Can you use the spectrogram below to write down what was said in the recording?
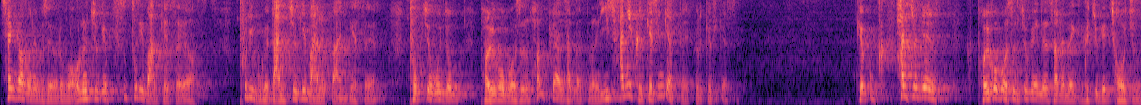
생각을 해보세요. 여러분 어느 쪽에 풀이 많겠어요? 풀이 무거워요. 남쪽이 많을 거 아니겠어요? 북쪽은 좀 벌거벗은 황폐한 산 같더만 이 산이 그렇게 생겼대. 그렇게 생겼어요. 결국 그 한쪽에 벌거벗은 쪽에 있는 사람에게 그쪽엔 저주.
